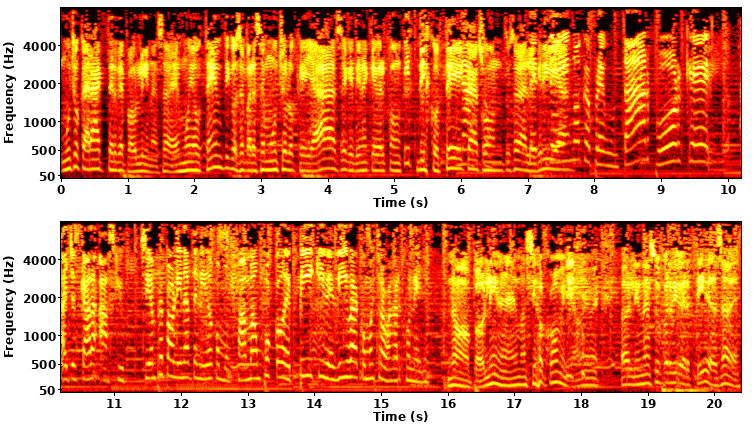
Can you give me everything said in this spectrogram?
mucho carácter de Paulina, ¿sabes? Es muy auténtico, se parece mucho a lo que ella hace, que tiene que ver con Y- discoteca, Nacho, con tú sabes Te alegría. tengo que preguntar porque I just gotta ask you. Siempre Paulina ha tenido como fama un poco de piqui, de diva. ¿Cómo es trabajar con ella? No, Paulina es demasiado cómica. a mí me- Paulina es súper divertida, ¿sabes?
